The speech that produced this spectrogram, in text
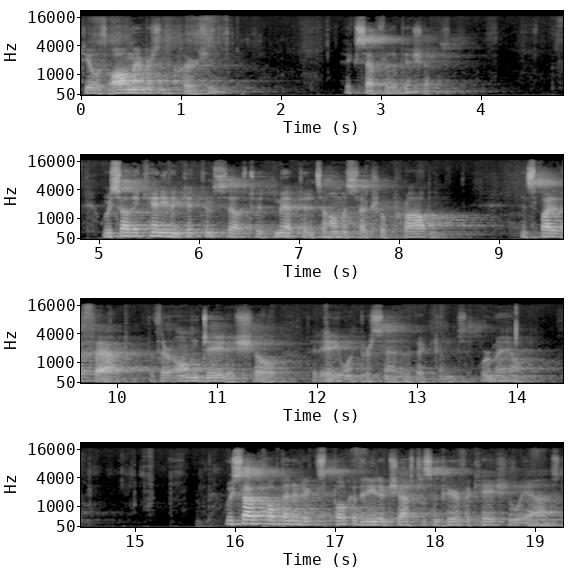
deal with all members of the clergy except for the bishops. We saw they can't even get themselves to admit that it's a homosexual problem, in spite of the fact that their own data show that 81% of the victims were male. We saw Pope Benedict spoke of the need of justice and purification. We asked,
